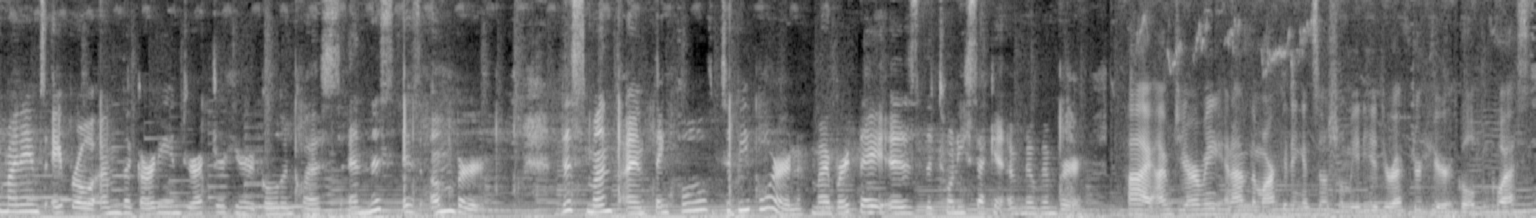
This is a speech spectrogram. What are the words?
my name's April. I'm the Guardian Director here at Golden Quest, and this is Umber. This month, I am thankful to be born. My birthday is the 22nd of November. Hi, I'm Jeremy, and I'm the Marketing and Social Media Director here at Golden Quest,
